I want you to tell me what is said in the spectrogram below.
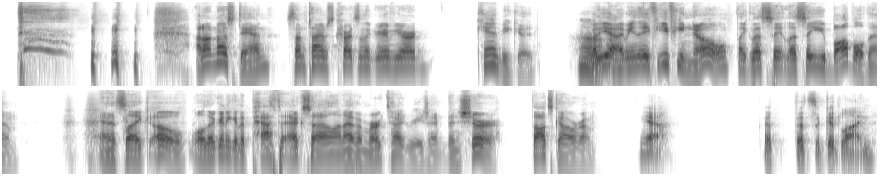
I don't know, Stan. Sometimes cards in the graveyard can be good. Huh. But yeah, I mean, if if you know, like let's say let's say you bauble them, and it's like, oh, well, they're going to get a path to exile, and I have a Murktide Regent, then sure, Thought Scour them. Yeah, that that's a good line.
